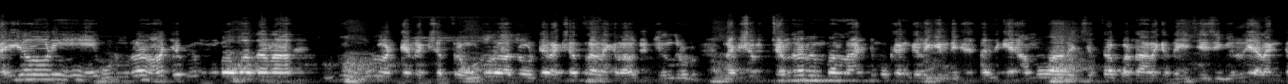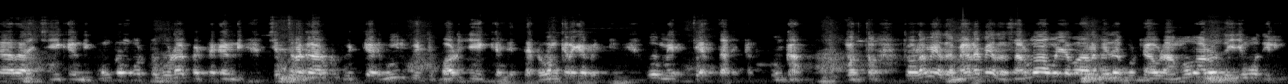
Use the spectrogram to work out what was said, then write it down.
కళ్యాణి ఉడు రాజబింబవదన ఉడు అంటే నక్షత్రం ఉడు రాజు అంటే నక్షత్రానికి రాజు చంద్రుడు. నక్షత్ర చంద్రబింబం లాంటి ముఖం కలిగింది. అందుకే అమ్మవారి చిత్రపటానికి దయచేసి విర్రి అలంకారాలు చేయకండి. కుంకుమ బొట్టు కూడా పెట్టకండి. చిత్రకారుడు పెట్టాడు. మీరు పెట్టి పాడు చేయకండి. వంకరగా పెట్టి. ఓ మెత్తి ఎత్తాడు ఇక్కడ కుంక. మొత్తం తొడ మీద మెడ మీద సర్వావయవాల మీద పుట్టి ఆవిడ అమ్మవారో దెయ్యమో తెలియదు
